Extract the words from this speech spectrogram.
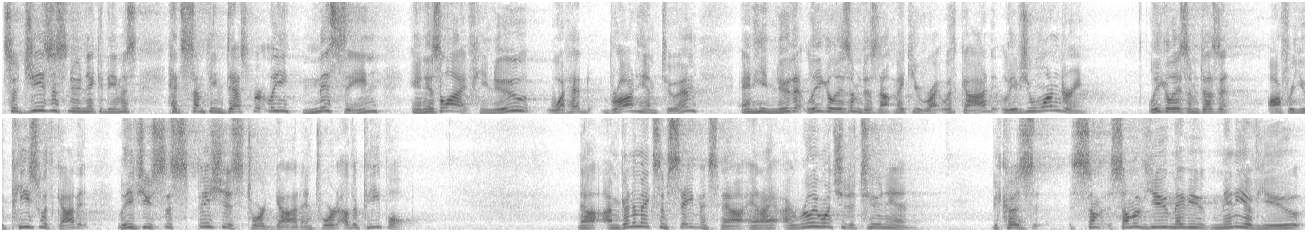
So Jesus knew Nicodemus had something desperately missing in his life. He knew what had brought him to him, and he knew that legalism does not make you right with God, it leaves you wondering. Legalism doesn't offer you peace with God, it leaves you suspicious toward God and toward other people. Now, I'm going to make some statements now, and I, I really want you to tune in because some, some of you, maybe many of you,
